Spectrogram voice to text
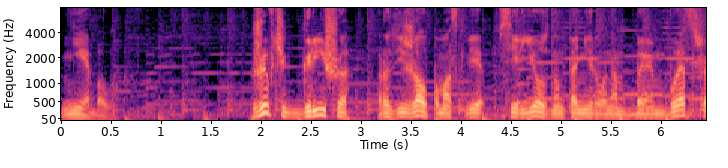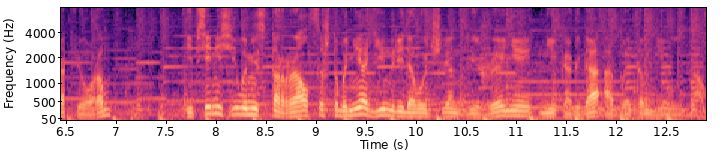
не было. Живчик Гриша разъезжал по Москве в серьезном тонированном БМВ с шофером и всеми силами старался, чтобы ни один рядовой член движения никогда об этом не узнал.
